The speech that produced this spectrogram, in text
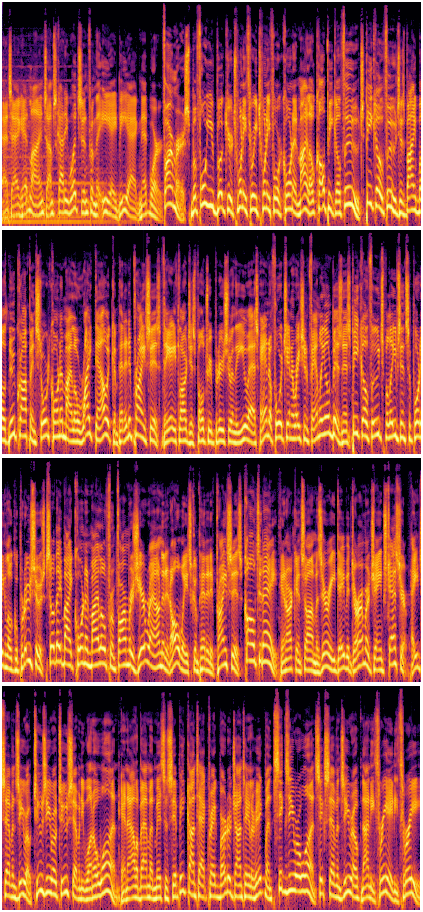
That's Ag Headlines. I'm Scotty Woodson from the EAB Ag Network. Farmers, before you book your 23-24 corn and Milo, call Peco Foods. Peco Foods is buying both new crop and stored corn and Milo right now at competitive prices. The eighth largest poultry producer in the U.S. and a fourth-generation family-owned business, Peco Foods believes in supporting local producers, so they buy corn and Milo from farmers year-round and at always competitive prices. Call today. In Arkansas and Missouri, David Durham or James Chester, 870-202-7101. In Alabama and Mississippi, contact Craig Bird or John Taylor Hickman, 601 670 9383.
